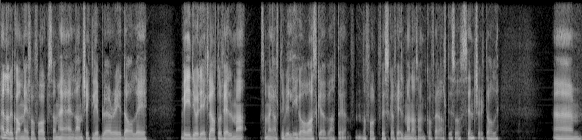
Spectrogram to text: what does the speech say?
eller det kommer fra folk som har en eller annen skikkelig blurry, dårlig video de har klart å filme, som jeg alltid blir like overrasket over, at det, når folk først skal filme det, sånn, hvorfor er det alltid så sinnssykt dårlig? Um,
